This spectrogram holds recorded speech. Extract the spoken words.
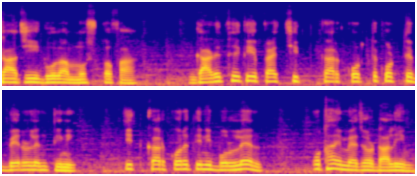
গাজী গোলাম মোস্তফা। গাড়ি থেকে প্রায় চিৎকার করতে করতে বেরোলেন তিনি। চিৎকার করে তিনি বললেন, কোথায় মেজর ডালিম?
